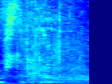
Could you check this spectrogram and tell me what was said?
custo de dor.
